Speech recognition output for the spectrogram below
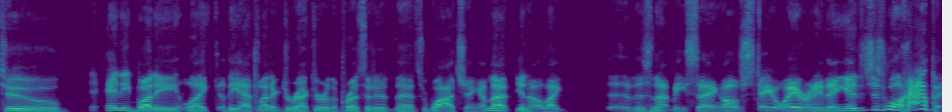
to anybody like the athletic director or the president that's watching. I'm not, you know, like uh, this is not me saying, "Oh, stay away" or anything. It just will happen.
